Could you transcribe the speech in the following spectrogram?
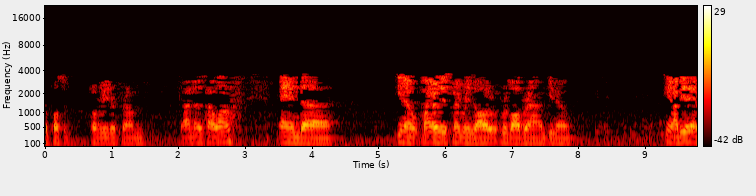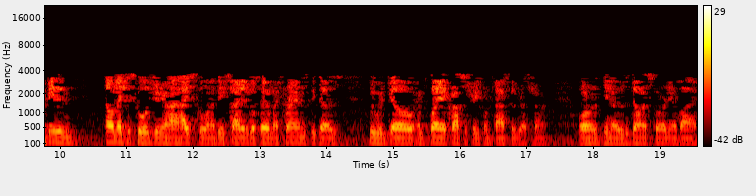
compulsive overeater from God knows how long. And, uh, you know, my earliest memories all revolve around, you know, you know, I'd be, I'd be in elementary school, junior high, high school, and I'd be excited to go play with my friends because we would go and play across the street from a fast food restaurant. Or, you know, there's a donut store nearby.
